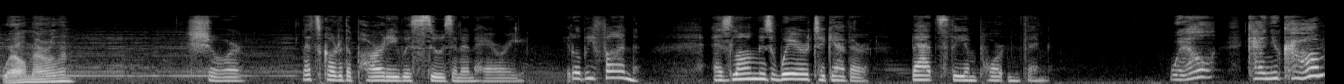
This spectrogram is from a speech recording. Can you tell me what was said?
Well, Marilyn? Sure. Let's go to the party with Susan and Harry. It'll be fun. As long as we're together, that's the important thing. Well, can you come?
